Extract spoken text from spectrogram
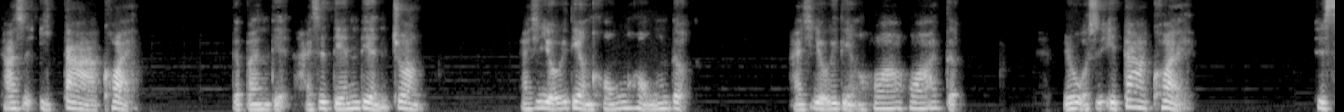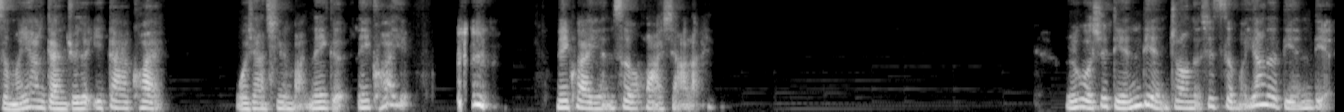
它是一大块的斑点，还是点点状？还是有一点红红的？还是有一点花花的？如果是一大块，是什么样感觉的一大块？我想请你把那个那块也。那块颜色画下来。如果是点点状的，是怎么样的点点？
